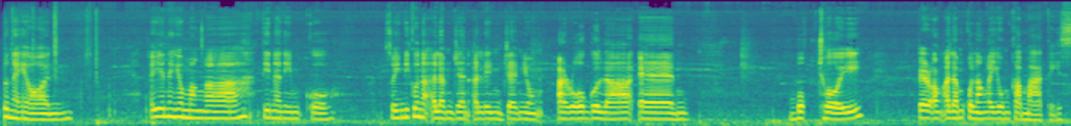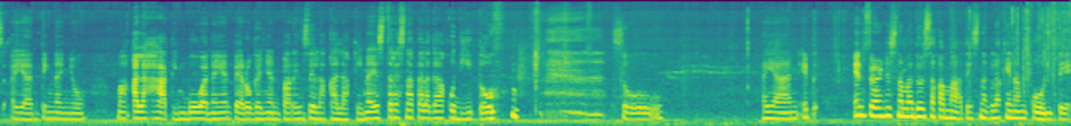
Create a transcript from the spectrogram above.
Ito na yon. Ayan na yung mga tinanim ko. So, hindi ko na alam dyan, alin dyan yung arugula and bok choy. Pero ang alam ko lang ngayong kamatis. Ayan, tingnan nyo. Mga kalahating buwan na yan, pero ganyan pa rin sila kalaki. Na-stress na talaga ako dito. so, ayan. It, in fairness naman dun sa kamatis, naglaki ng konti.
